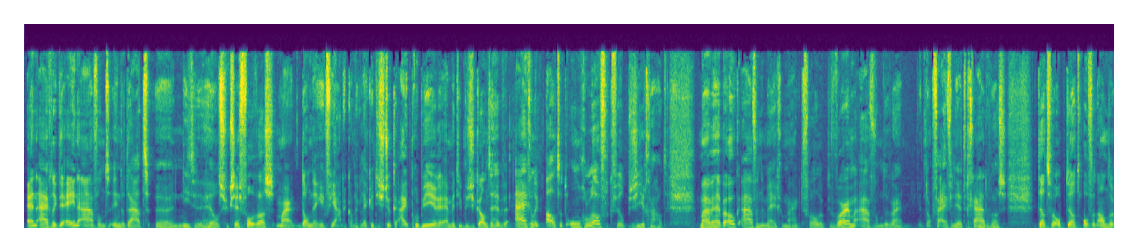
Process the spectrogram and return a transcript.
En eigenlijk de ene avond inderdaad uh, niet heel succesvol was. Maar dan denk ik van ja, dan kan ik lekker die stukken uitproberen. En met die muzikanten hebben we eigenlijk altijd ongelooflijk veel plezier gehad. Maar we hebben ook avonden meegemaakt. Vooral ook de warme avonden, waar het nog 35 graden was. Dat we op dat of een ander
